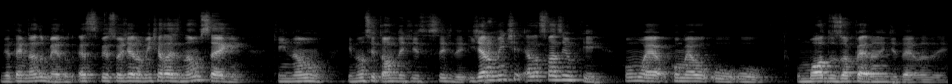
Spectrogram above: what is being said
determinado método. Essas pessoas, geralmente, elas não seguem quem não, quem não se torna dentista 6D. E, geralmente, elas fazem o quê? Como é, como é o, o, o, o modus operandi delas aí?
